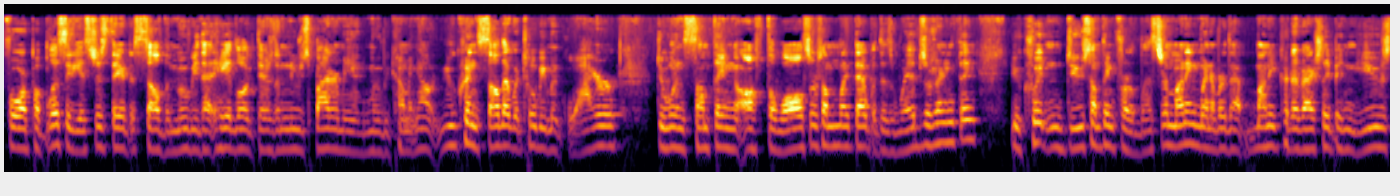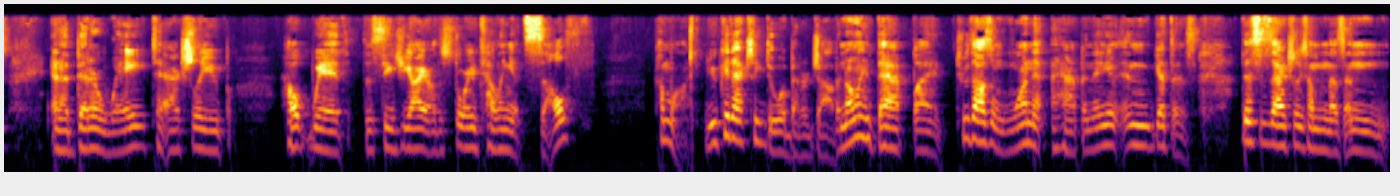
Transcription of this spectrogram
for publicity. It's just there to sell the movie. That hey, look, there's a new Spider-Man movie coming out. You couldn't sell that with Tobey Maguire doing something off the walls or something like that with his webs or anything. You couldn't do something for lesser money whenever that money could have actually been used in a better way to actually help with the CGI or the storytelling itself. Come on, you could actually do a better job. And not only that, but 2001 happened, and, you, and get this, this is actually something that's in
